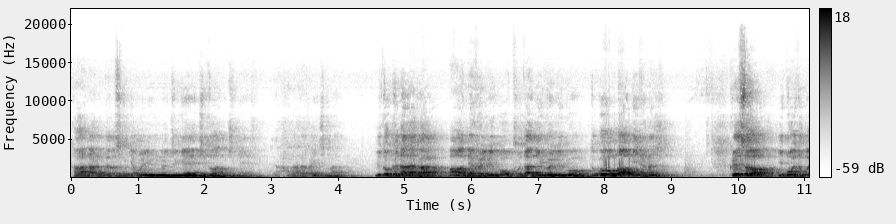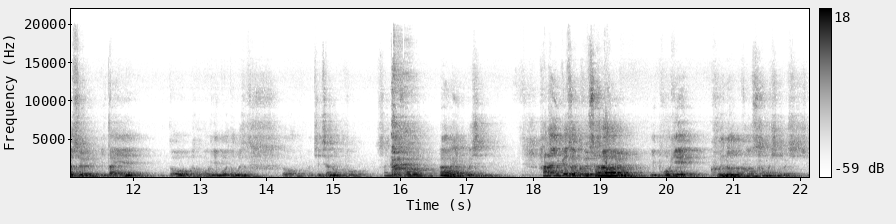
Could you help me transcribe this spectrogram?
다 나름대로 성경을 읽는 중에 기도하는 중에 여러 나라가 있지만 유독 그 나라가 마음에 걸리고 부담이 걸리고 뜨거운 마음이 일어나죠. 그래서 이 모든 것을 이 땅에 또 한국이 모든 것을 다또 제쳐놓고 선교사로 나가 있는 것입니다. 하나님께서 그 사람을 이 복의 근원으로 삼으신 것이죠.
